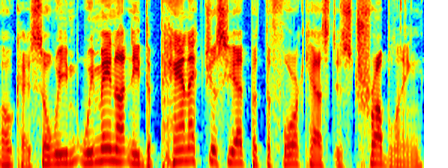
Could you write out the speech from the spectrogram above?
Okay, so we we may not need to panic just yet, but the forecast is troubling,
